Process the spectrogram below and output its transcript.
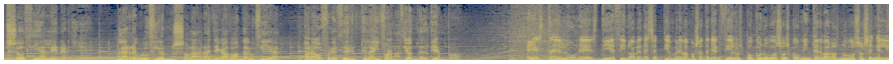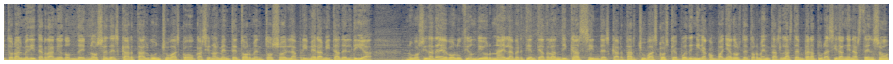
Social Energy. La revolución solar ha llegado a Andalucía para ofrecerte la información del tiempo. Este lunes 19 de septiembre vamos a tener cielos poco nubosos con intervalos nubosos en el litoral mediterráneo donde no se descarta algún chubasco ocasionalmente tormentoso en la primera mitad del día. Nubosidad de evolución diurna en la vertiente atlántica sin descartar chubascos que pueden ir acompañados de tormentas. Las temperaturas irán en ascenso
